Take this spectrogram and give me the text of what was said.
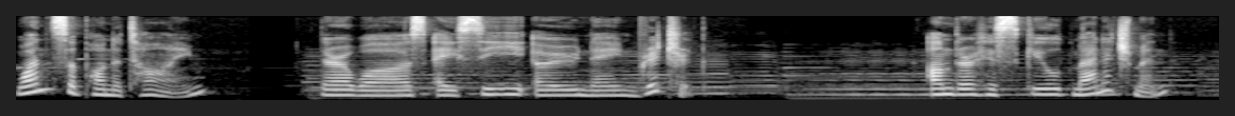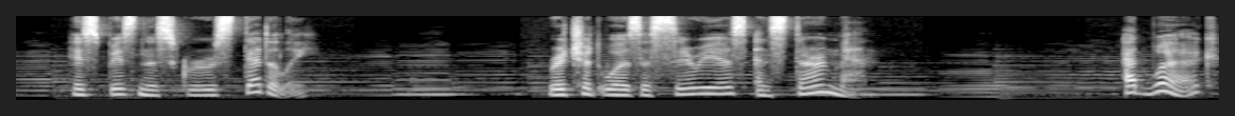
Once upon a time, there was a CEO named Richard. Under his skilled management, his business grew steadily. Richard was a serious and stern man. At work,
